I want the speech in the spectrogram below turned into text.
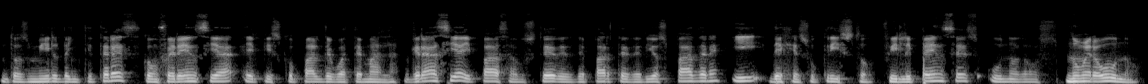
2023, Conferencia Episcopal de Guatemala. Gracia y paz a ustedes de parte de Dios Padre y de Jesucristo. Filipenses 1.2. Número 1.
